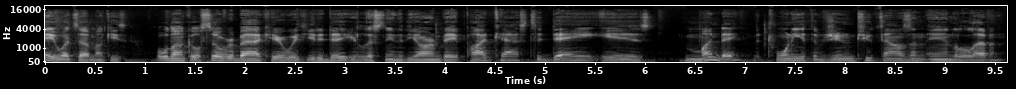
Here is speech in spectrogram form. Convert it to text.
Hey, what's up, monkeys? Old Uncle Silverback here with you today. You're listening to the Armed Ape podcast. Today is Monday, the 20th of June, 2011.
